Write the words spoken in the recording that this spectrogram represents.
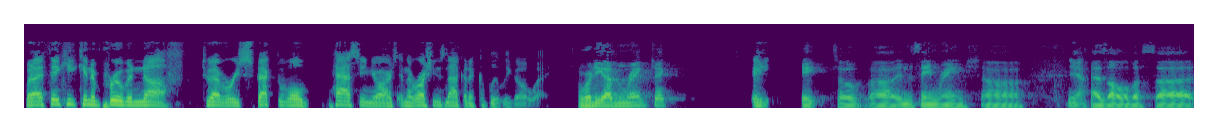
but I think he can improve enough to have a respectable passing yards and the rushing's not going to completely go away. Where do you have him ranked, Jake? Eight. Eight. So uh, in the same range uh, Yeah. as all of us. Uh,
